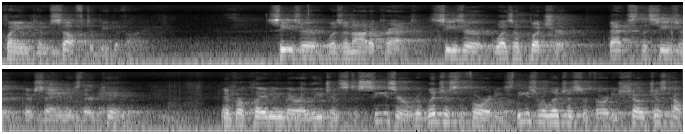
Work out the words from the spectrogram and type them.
claimed himself to be divine. Caesar was an autocrat, Caesar was a butcher. That's the Caesar they're saying is their king. In proclaiming their allegiance to Caesar, religious authorities, these religious authorities show just how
